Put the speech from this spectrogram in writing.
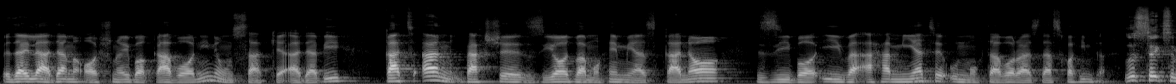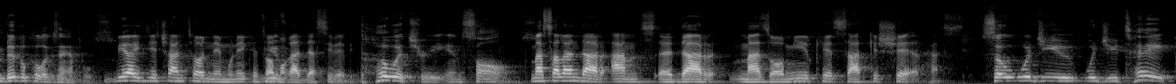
به دلیل عدم آشنایی با قوانین اون سبک ادبی قطعا بخش زیاد و مهمی از غنا زیبایی و اهمیت اون محتوا رو از دست خواهیم داد Let's take some biblical examples. بیایید یه چند تا نمونه کتاب مقدسی ببینیم Poetry in Psalms. مثلا در امس در مزامیر که سبک شعر هست So would you would you take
